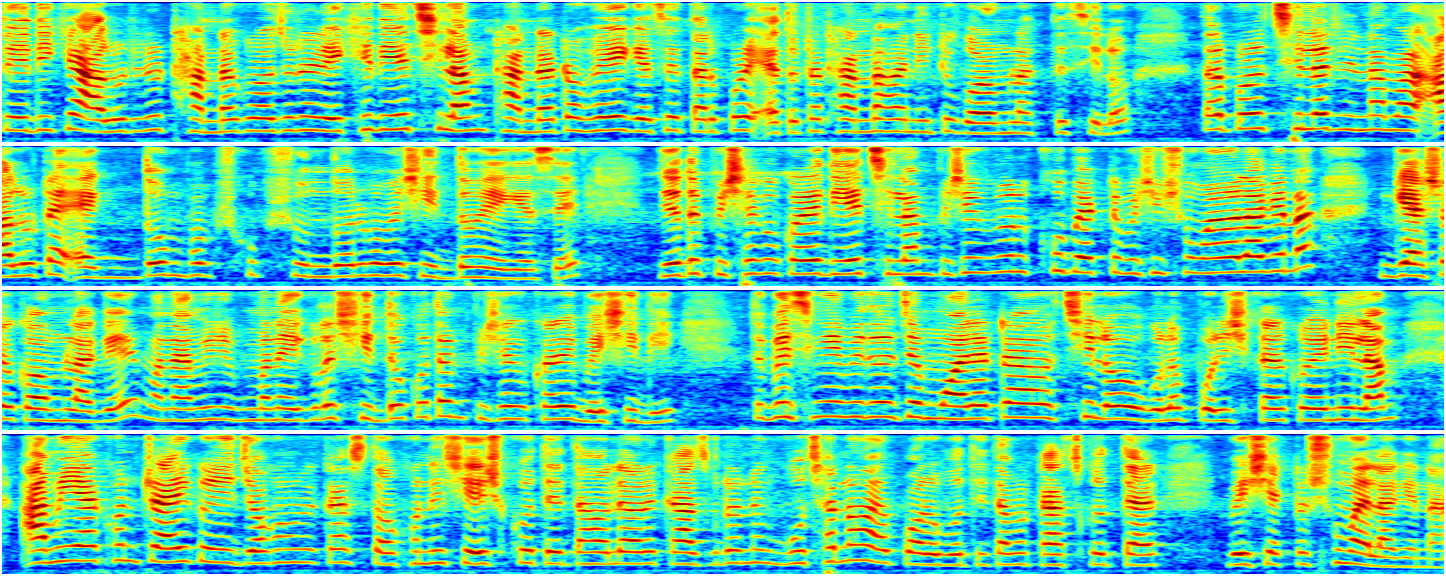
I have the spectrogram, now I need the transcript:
তো এদিকে আলুটা একটু ঠান্ডা করার জন্য রেখে দিয়েছিলাম। ঠান্ডাটা হয়ে গেছে, তারপরে এতটা ঠান্ডা হয়নি, একটু গরম লাগতেছিল। তারপরে ছেলে না আমার আলুটা একদম খুব সুন্দরভাবে সিদ্ধ হয়ে গেছে। যেহেতু প্রেশার কুকারে দিয়েছিলাম প্রেশার কুকারে খুব একটা বেশি সময়ও লাগে না, গ্যাসও কম লাগে। মানে আমি মানে এগুলো সিদ্ধ করতে আমি প্রেশার কুকারে বেশি দিই। তো বেসিংয়ের ভিতরে যে ময়লাটা ছিল, ওগুলো পরিষ্কার করে নিলাম। আমি এখন ট্রাই করি যখন কাজ তখনই শেষ করতে, তাহলে অনেক কাজগুলো অনেক গোছানো হয়, পরবর্তীতে আমার কাজ করতে আর বেশি একটা সময় লাগে না।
